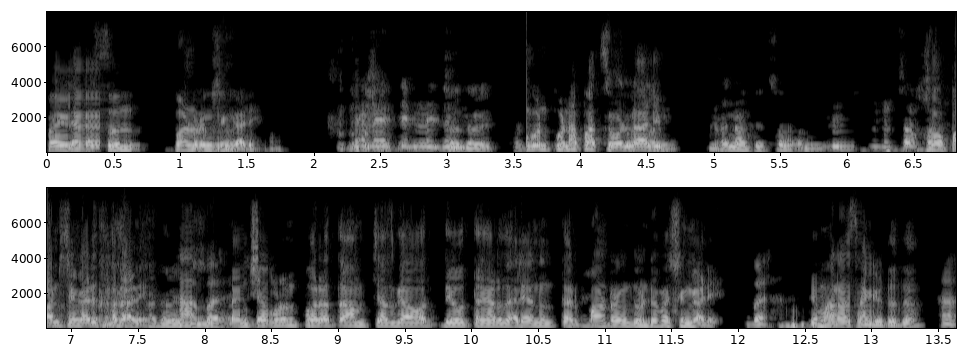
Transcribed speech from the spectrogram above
पहिल्यापासून पांडुरंग शिंगाडे. पुन्हा पाचवडला आली सोपान शिंगाडे खदाळे हा बरं. त्यांच्याकडून परत आमच्याच गावात देव तयार झाल्यानंतर पांडुरंग धोंडेबा शिंगाडे. बरं. ते महाराज सांगित होतं. हा.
